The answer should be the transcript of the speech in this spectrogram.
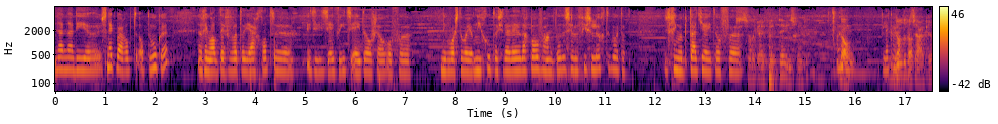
naar, naar die snackbar op de, op de hoeken. En dan gingen we altijd even wat, ja god, iets, iets, even iets eten of zo. Of die worsten word je ook niet goed als je daar de hele dag boven hangt. Dat is hele vieze lucht wordt dat. Dus gingen we patatje eten of... eh, Zal ik even thee inschenken? Nou, lekker. Wilde met suiker, hè?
